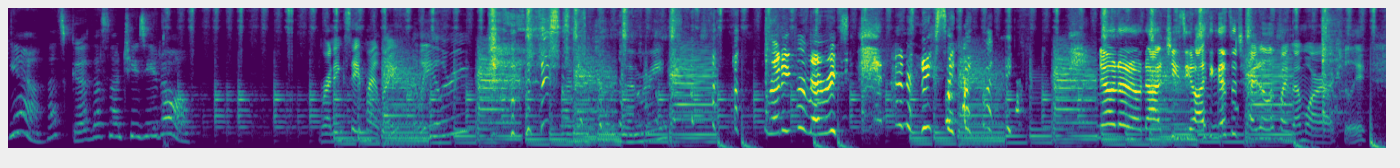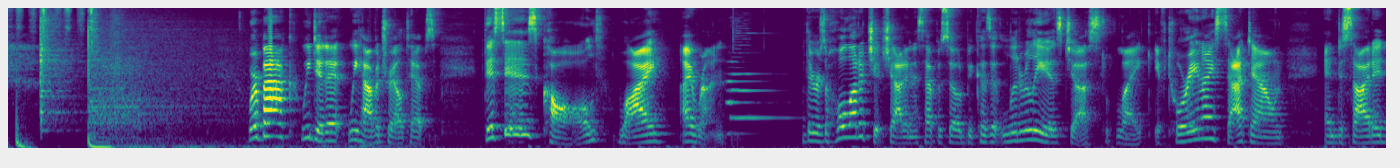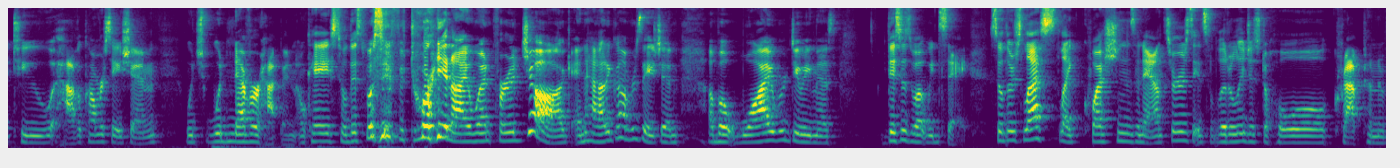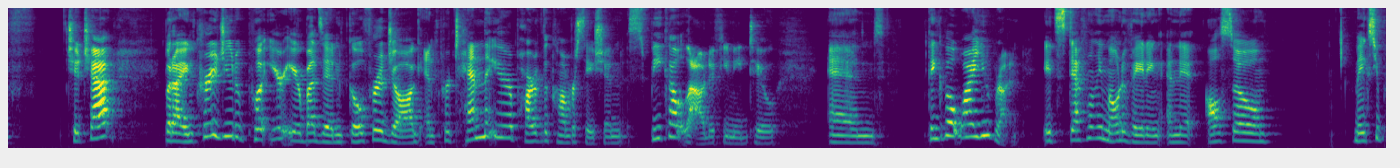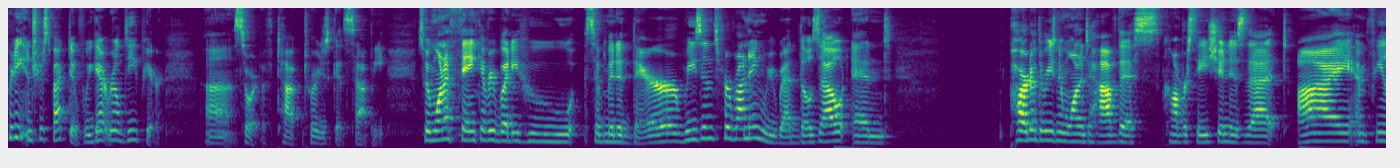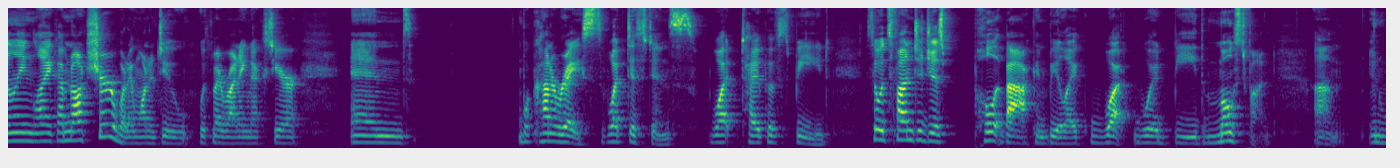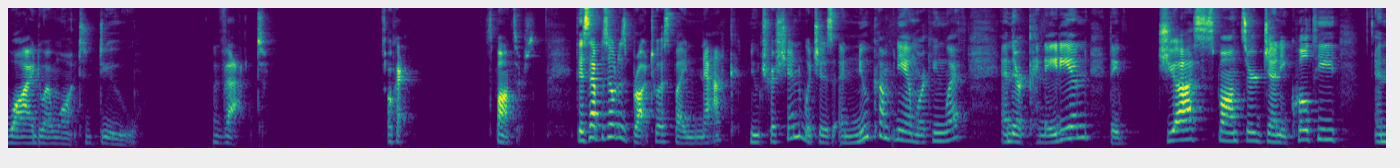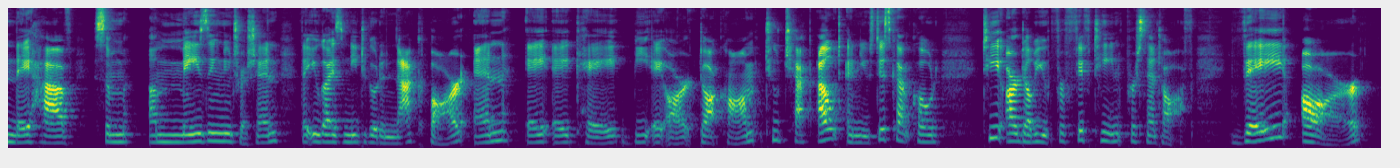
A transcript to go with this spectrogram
Yeah, that's good. That's not cheesy at all. Running saved my life, really, Hilary? Running for memories. running for memories and running saved my life. No, no, no, not cheesy at all. I think that's the title of my memoir, actually. We're back. We did it. We have a trail tips. This is called Why I Run. There's a whole lot of chit chat in this episode because it literally is just like if Tory and I sat down and decided to have a conversation, which would never happen, okay? So this was if Tory and I went for a jog and had a conversation about why we're doing this. This is what we'd say. So there's less like questions and answers. It's literally just a whole crap ton of chit chat. But I encourage you to put your earbuds in, go for a jog, and pretend that you're a part of the conversation. Speak out loud if you need to, and think about why you run. It's definitely motivating, and it also makes you pretty introspective. We get real deep here. Uh, sort of. Tory just gets sappy. So I want to thank everybody who submitted their reasons for running. We read those out, and part of the reason I wanted to have this conversation is that I am feeling like I'm not sure what I want to do with my running next year, and what kind of race, what distance, what type of speed. So it's fun to just pull it back and be like, what would be the most fun, um, and why do I want to do that. Okay, sponsors. This episode is brought to us by Naak Nutrition, which is a new company I'm working with, and they're Canadian. They've just sponsored Jenny Quilty, and they have some amazing nutrition that you guys need to go to Naakbar, N A A K B A R dot com to check out and use discount code TRW for 15% off. They are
